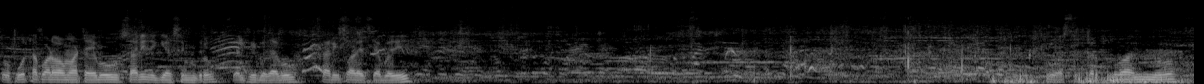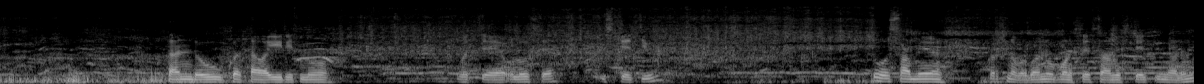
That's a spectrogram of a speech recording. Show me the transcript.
તો ફોટા પાડવા માટે બહુ સારી જગ્યા છે મિત્રો. સેલ્ફી બધા બહુ સારી પાડે છે બધી. તો આ શંકર ભગવાનનું તાંડવ કરતા એ રીતનો વચ્ચે ઓલો છે, સ્ટેચ્યુ. તો સામે કૃષ્ણ ભગવાનનું પણ છે, સામે સ્ટેચ્યુ નાનું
